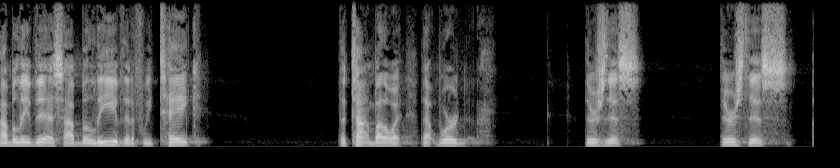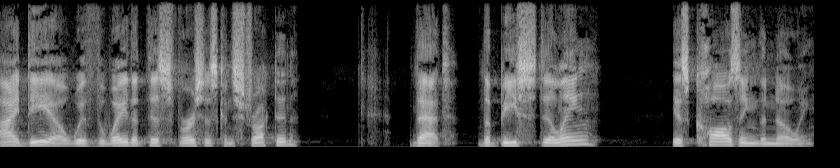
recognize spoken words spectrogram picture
I believe this. I believe that if we take the time, by the way, that word, there's this, there's this idea with the way that this verse is constructed that the be stilling is causing the knowing.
